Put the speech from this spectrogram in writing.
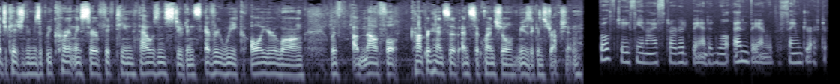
education through music, we currently serve 15,000 students every week, all year long, with a mouthful, comprehensive and sequential music instruction. Both Jayci and I started band and will end band with the same director,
